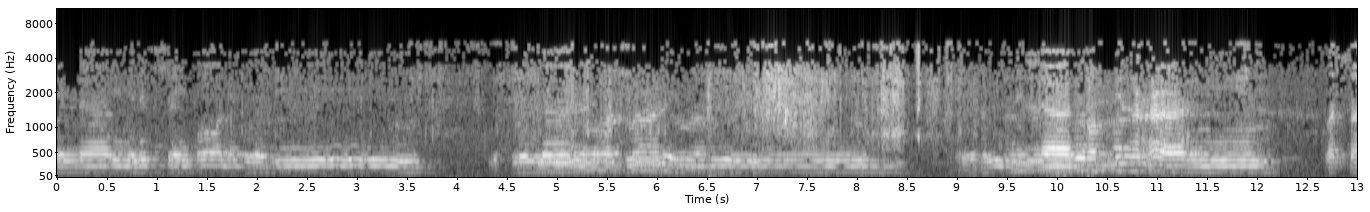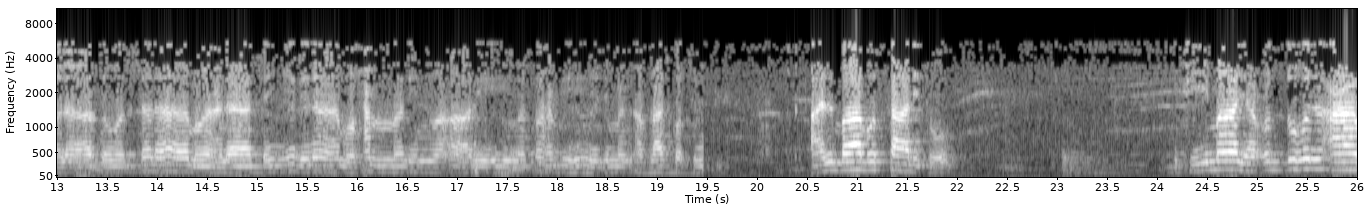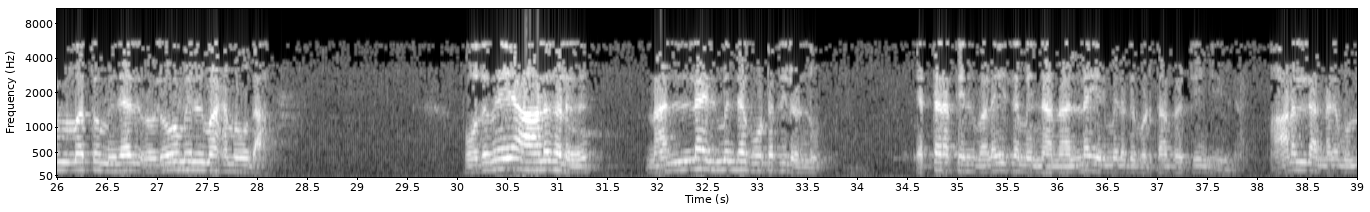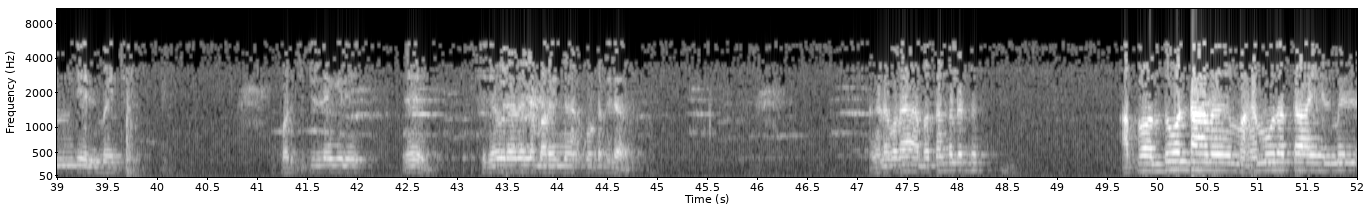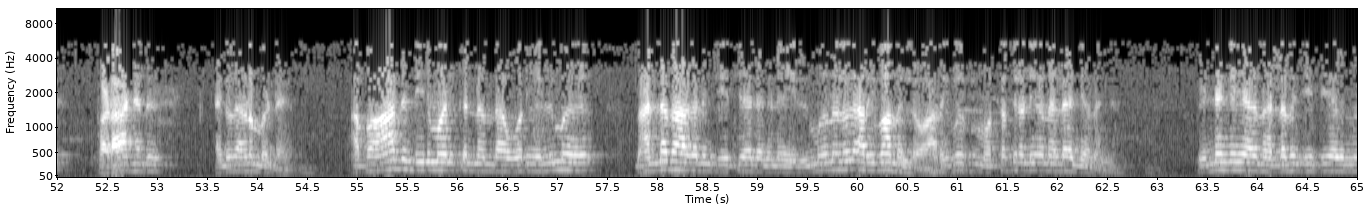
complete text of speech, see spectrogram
بالله من الشيطان الرجيم. بسم الله الرحمن الرحيم. الحمد لله رب العالمين. والصلاة والسلام على سيدنا محمد وآله وصحبه من أفلاس الباب الثالث. فيما يعده العامة من العلوم المحمودة. പൊതുവേ ആളുകൾ നല്ല ഇൽമിന്റെ കൂട്ടത്തിലെണ്ണു. എത്തരത്തിൽ വലയിസമിന്ന നല്ല ഇൽമിനത് പെടുത്താൻ പറ്റുകയും ചെയ്യില്ല. ആളല്ല അന്നലെ മുന്തിയ ഇൽമയിച്ചു പഠിച്ചിട്ടില്ലെങ്കിൽ ശരിയാവില്ലെന്നെല്ലാം പറയുന്ന കൂട്ടത്തിലാണ്. അങ്ങനെ കുറെ അബദ്ധങ്ങളുണ്ട്. അപ്പൊ എന്തുകൊണ്ടാണ് മഹമൂദത്ത ഇൽമിൽ പെടാഞ്ഞത്? അതിന് കാണും വേണ്ടേ? അപ്പൊ ആദ്യം തീരുമാനിക്കേണ്ട എന്താ? ഒരു ഇൽമ് നല്ലതാകലും ചീത്തയാൽ എങ്ങനെ? ഇൽമ എന്നുള്ളത് അറിവാന്നല്ലോ. അറിവ് മൊത്തത്തിലുണ്ടെങ്കിൽ നല്ല തന്നെയാണല്ലോ. പിന്നെങ്ങനെയാ അത് നല്ലതും ചീത്തയാകുന്നു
